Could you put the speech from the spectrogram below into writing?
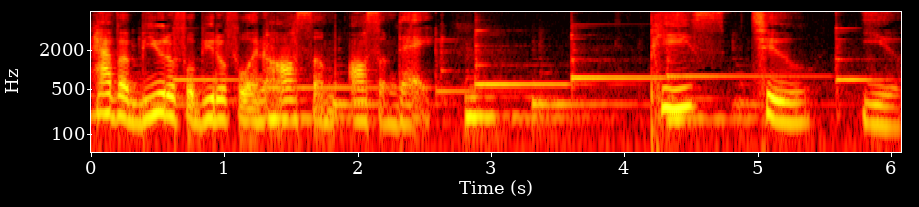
Have a beautiful, beautiful, and awesome, awesome day. Peace to you.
